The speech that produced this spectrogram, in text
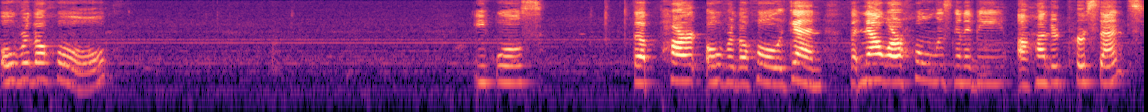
over the whole equals the part over the whole again, but now our whole is going to be 100%.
